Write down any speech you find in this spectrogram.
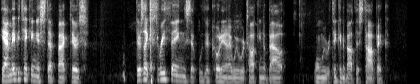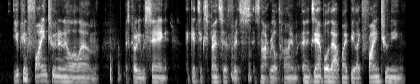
Yeah, maybe taking a step back. There's there's like three things that that Cody and I we were talking about when we were thinking about this topic. You can fine tune an LLM, as Cody was saying. It gets expensive. It's it's not real time. An example of that might be like fine tuning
